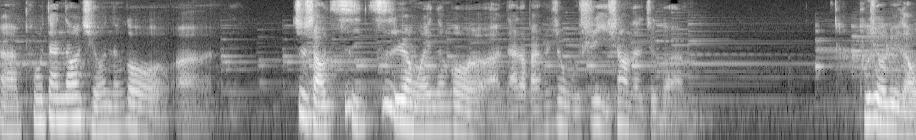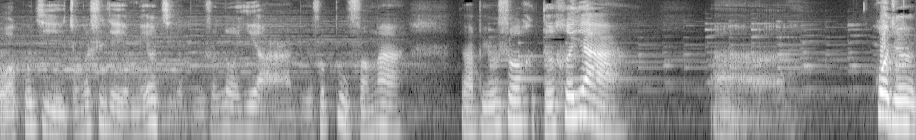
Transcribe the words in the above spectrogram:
呃扑单刀球能够呃。至少自自认为能够达到百分之五十以上的这个扑救率的，我估计整个世界也没有几个。比如说诺伊尔，比如说布冯啊，对吧？比如说德赫亚，呃，或者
